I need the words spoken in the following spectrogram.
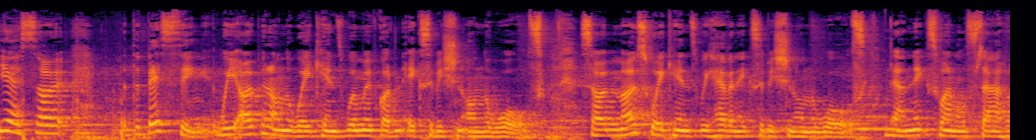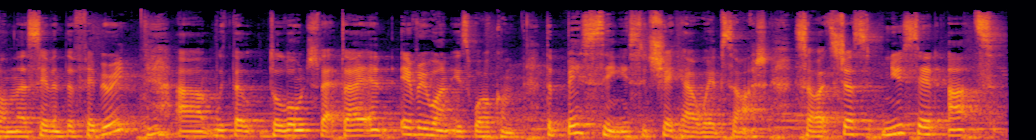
Yeah, so the best thing, we open on the weekends when we've got an exhibition on the walls. So most weekends we have an exhibition on the walls. Our next one will start on the 7th of February um, with the, the launch that day, and everyone is welcome. The best thing is to check our website. So it's just Newstead Arts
